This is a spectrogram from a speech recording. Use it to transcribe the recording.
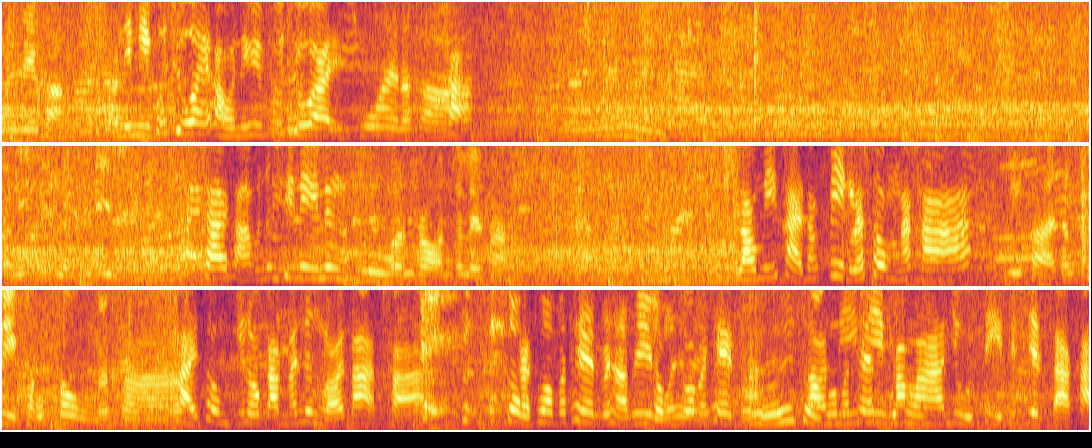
ไม่มีค่ะคุณผู้ชมวันนี้มีผู้ช่วยค่ะวันนี้มีผู้ช่วยช่วยนะคะค่ะ อืมใช่ค่ะมันนึ่งที่นี่นึ่งหนึ่งร้อนๆกันเลยค่ะ เรามีขายทั้งปีกและส่งนะคะ มีขายทั้งปีกทั้งส่งนะคะ ขายส่งกิโลกรัมละ100 บาทค่ะ ส่งทั่วประเทศไหมคะพี่หรือส่งว่าทั่วประเทศค่ะเฮ้ยส่ตงอนทั่วปนี้ระเทศมีประมาณอยู่ 47 สาขา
